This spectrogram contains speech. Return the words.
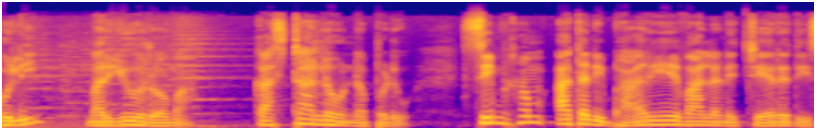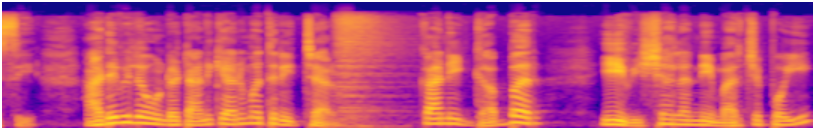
పులి మరియు రోమా కష్టాల్లో ఉన్నప్పుడు సింహం అతని భార్య వాళ్ళని చేరదీసి అడవిలో ఉండటానికి అనుమతినిచ్చారు. కానీ గబ్బర్ ఈ విషయాలన్నీ మర్చిపోయి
